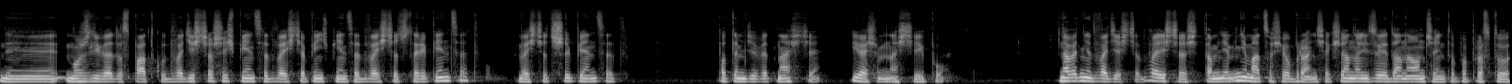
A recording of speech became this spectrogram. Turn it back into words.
yy, możliwe do spadku 26500, 25500, 24500, 23500, potem 19 i 18,5. Nawet nie 20. 20 tam nie, nie ma co się obronić. Jak się analizuje dane on-chain, to po prostu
